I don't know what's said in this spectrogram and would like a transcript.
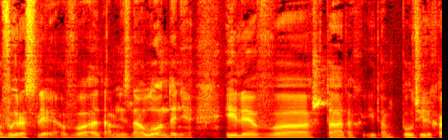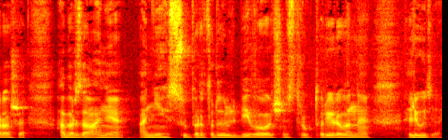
выросли в, там, не знаю, Лондоне или в Штатах и там получили хорошее образование, они супер трудолюбивые, очень структурированные люди.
